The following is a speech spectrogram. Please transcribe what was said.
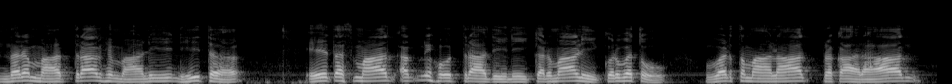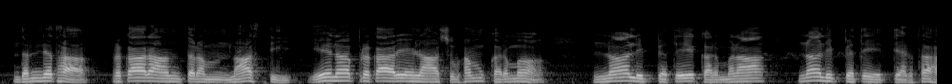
नरमात्राभिमानी नीत एतस्माद् अग्निहोत्रादीनि कर्माणि कुर्वतो, वर्तमानात् प्रकाराद् दन्यथा प्रकारान्तरं नास्ति, येन प्रकारेणाशुभं कर्म न लिप्यते कर्मणा, न लिप्यते इत्यर्थः।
